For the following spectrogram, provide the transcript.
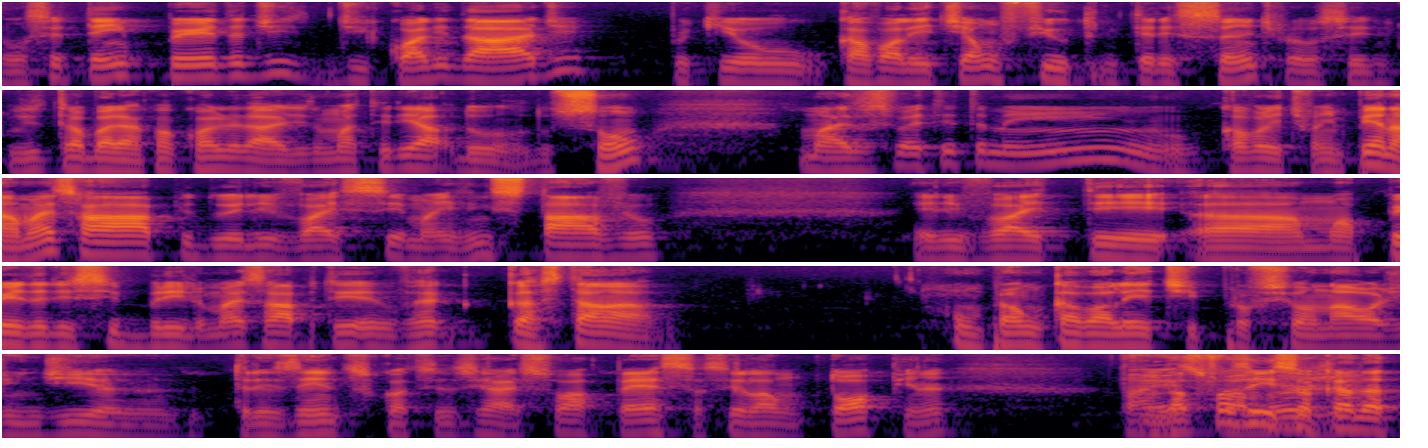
Então você tem perda de, de qualidade, porque o cavalete é um filtro interessante para você, inclusive, trabalhar com a qualidade do material, do, do som, mas você vai ter também. O cavalete vai empenar mais rápido, ele vai ser mais instável, ele vai ter uh, uma perda desse brilho mais rápido, vai gastar. Comprar um cavalete profissional hoje em dia, 300, 400 reais só a peça, sei lá, um top, né? Tá Não dá pra fazer isso a cada.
